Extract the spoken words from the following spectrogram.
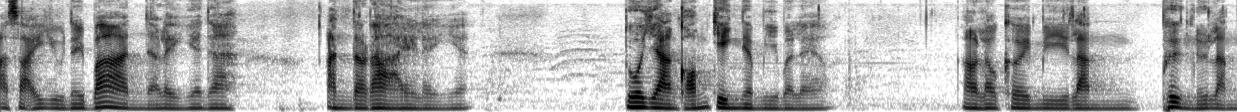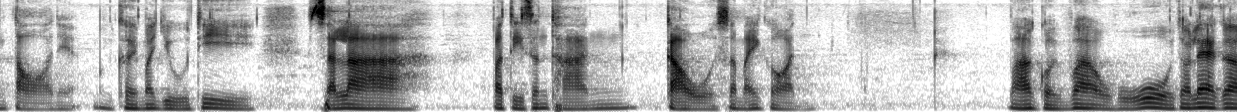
อาศัยอยู่ในบ้านอะไรเงี้ยนะอันตรายอะไรเงี้ยตัวอย่างของจริงเนี่ยมีมาแล้วเอาเราเคยมีรัง พึ่งหรือรังต่อเนี่ยมันเคยมาอยู่ที่ศาลาปฏิสันฐานเก่าสมัยก่อนปรากฏว่าโอ้โหตอนแรกก็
